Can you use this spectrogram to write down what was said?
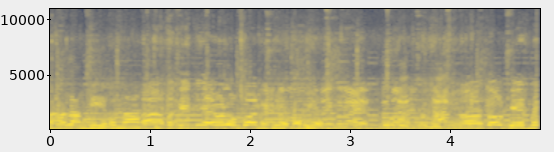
เอาล่างดีคนมาประเทศที่ไหนลก่อนเทียบเทียบตอนเขตไหม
